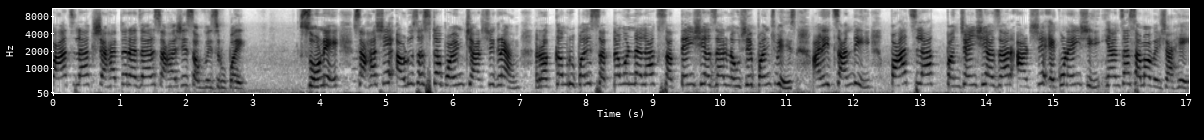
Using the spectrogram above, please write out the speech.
पाच लाख शहात्तर हजार सहाशे सव्वीस रुपये. सोने सहाशे अडुसष्ट पॉईंट चारशे ग्रॅम रक्कम रुपये सत्तावन्न लाख सत्याऐंशी हजार नऊशे पंचवीस आणि चांदी पाच लाख पंच्याऐंशी हजार आठशे एकोणऐंशी यांचा समावेश आहे.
